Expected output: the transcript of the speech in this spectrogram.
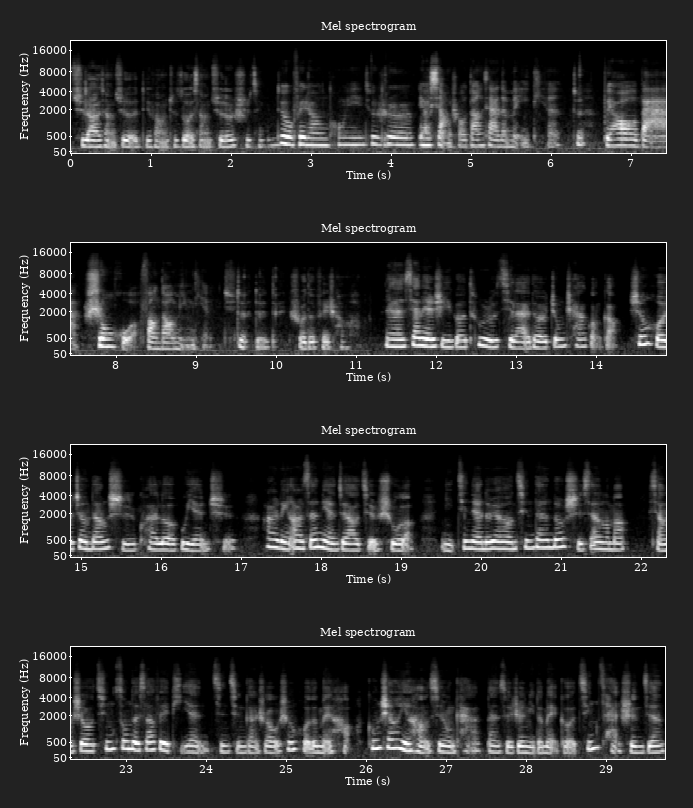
去到想去的地方，去做想去的事情。对，我非常同意，就是要享受当下的每一天。对，不要把生活放到明天去。对对对，说的非常好。那下面是一个突如其来的中插广告：生活正当时，快乐不延迟。二零二三年就要结束了，你今年的愿望清单都实现了吗？享受轻松的消费体验，尽情感受生活的美好。工商银行信用卡伴随着你的每个精彩瞬间，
